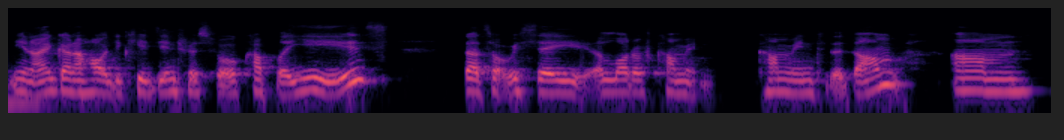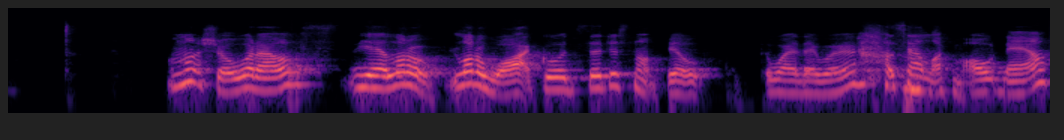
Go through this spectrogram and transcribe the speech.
you know, going to hold your kids' interest for a couple of years. That's what we see a lot of coming come into the dump. Um, I'm not sure what else. Yeah, a lot of a lot of white goods. They're just not built the way they were. I sound like I'm old now,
